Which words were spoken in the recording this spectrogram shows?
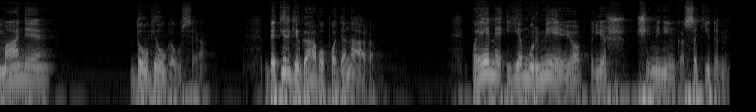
mane daugiau gausia, bet irgi gavo po denarą. Paėmė jie murmėjo prieš šeimininką, sakydami,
